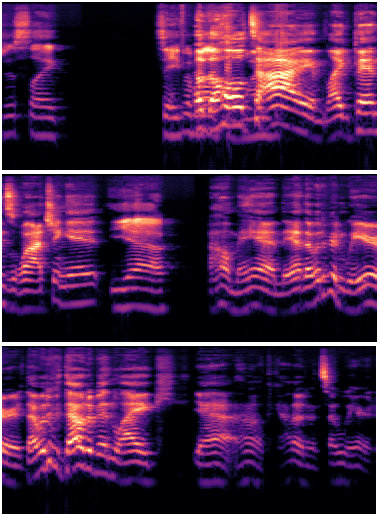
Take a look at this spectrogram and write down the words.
just like save them Oh, the whole one- time, like Ben's watching it. Yeah, Oh man, yeah, that would have been weird. That would have that would have been like, yeah, oh god, that would have been so weird.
